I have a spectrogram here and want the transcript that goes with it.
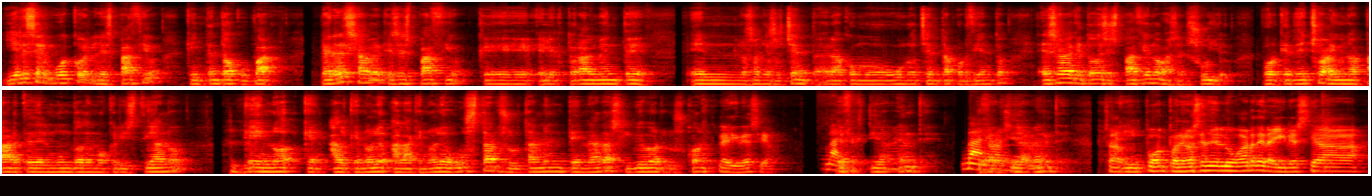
Y él es el hueco, el espacio que intenta ocupar. Pero él sabe que ese espacio, que electoralmente en los años 80 era como un 80%, él sabe que todo ese espacio no va a ser suyo, porque de hecho hay una parte del mundo democristiano que no, que, al que no le, a la que no le gusta absolutamente nada Silvio Berlusconi. La iglesia. Vale. Efectivamente. Vale, efectivamente. O sea, Y- po- ponemos en el lugar de la iglesia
